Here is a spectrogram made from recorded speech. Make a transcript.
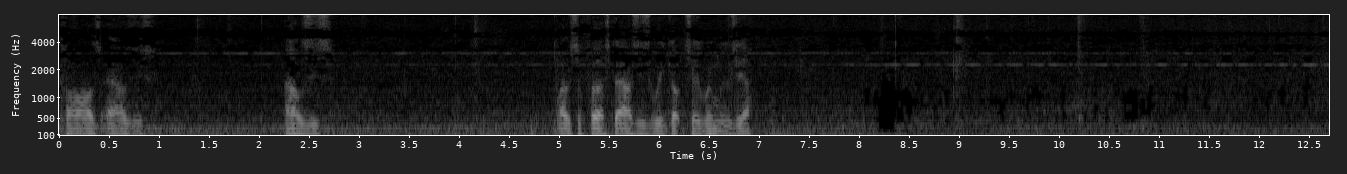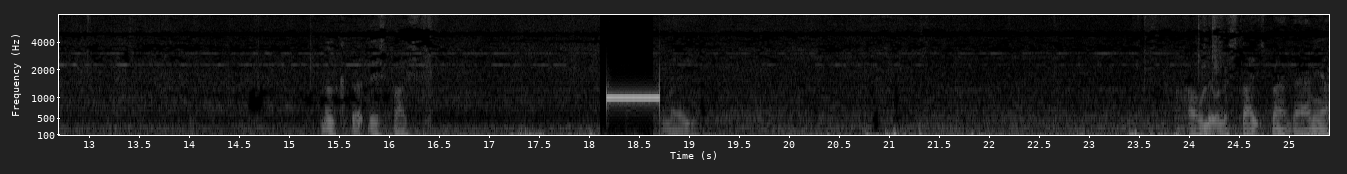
Cars, houses. Houses. That was the first houses we got to when we was here. Look at this place. Me. Whole little estate's burnt down here.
